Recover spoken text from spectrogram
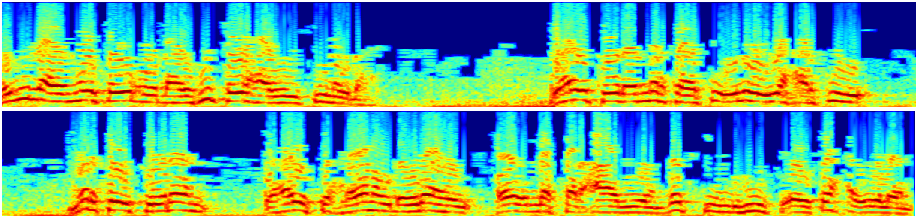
nebiyullaahi muuse wuxuu dhahay rita waxaad haysiinow dhahay. Waxay tuureen markaasi ulihii iyo xarkihii markay tuureen waxay sixreenow dha ilaahay oo indha sarcaadiyeen dadkii indhihiisi ay ka ileen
